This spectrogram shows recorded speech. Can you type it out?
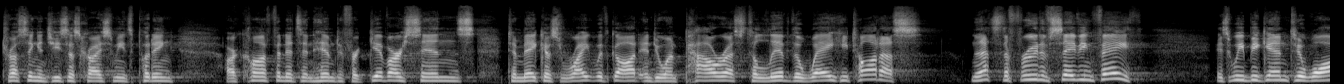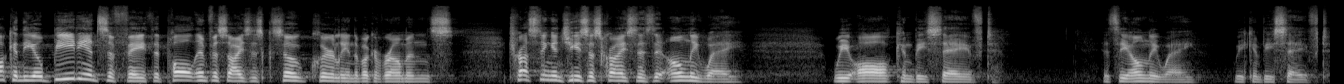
Trusting in Jesus Christ means putting our confidence in Him to forgive our sins, to make us right with God, and to empower us to live the way He taught us. And that's the fruit of saving faith. As we begin to walk in the obedience of faith that Paul emphasizes so clearly in the book of Romans, trusting in Jesus Christ is the only way. we all can be saved. It's the only way we can be saved,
